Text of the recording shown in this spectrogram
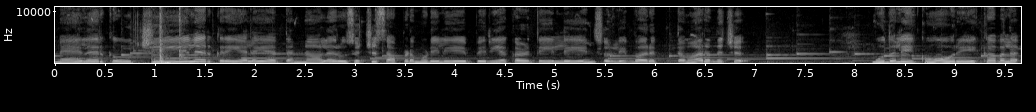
மேலே இருக்க உச்சியில இருக்கிற இலைய தன்னால் ருசிச்சு சாப்பிட முடியலையே பெரிய கழுத்து இல்லையேன்னு சொல்லி வருத்தமாக இருந்துச்சு. முதலைக்கும் ஒரே கவலை.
